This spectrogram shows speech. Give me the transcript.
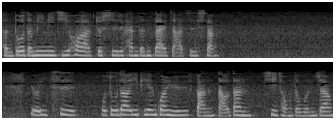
很多的秘密计划就是刊登在杂志上。有一次，我读到一篇关于反导弹系统的文章，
